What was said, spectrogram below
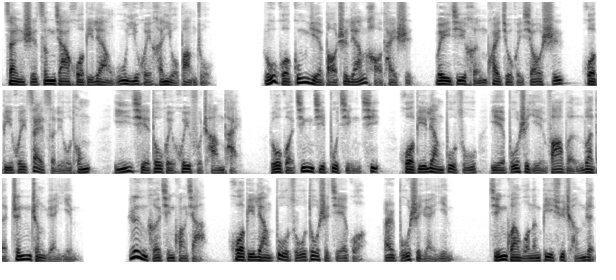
暂时增加货币量无疑会很有帮助。如果工业保持良好态势，危机很快就会消失，货币会再次流通，一切都会恢复常态。如果经济不景气，货币量不足也不是引发紊乱的真正原因。任何情况下，货币量不足都是结果，而不是原因。尽管我们必须承认，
